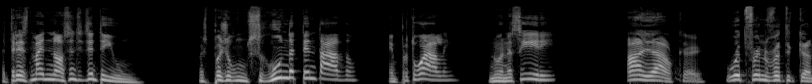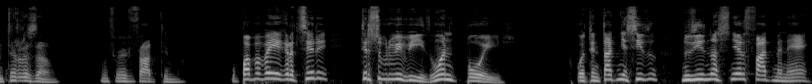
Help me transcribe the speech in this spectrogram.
A 13 de maio de 1981. Mas depois houve um segundo atentado. Em Portugal. No ano a seguir. Ah, já, ok. O outro foi no Vaticano, tem razão. Não foi em Fátima. O Papa veio agradecer ter sobrevivido um ano depois. Porque o atentado tinha sido no dia de Nossa Senhora de Fátima, não é?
